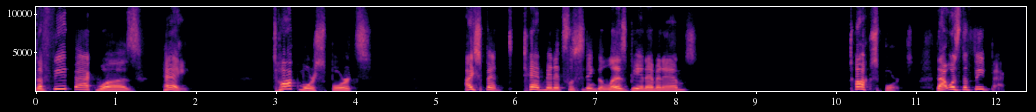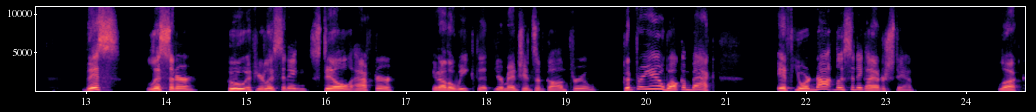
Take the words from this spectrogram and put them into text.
the feedback was hey, talk more sports. I spent 10 minutes listening to lesbian M&Ms. Talk sports. That was the feedback. This listener who if you're listening still after, you know, the week that your mentions have gone through, good for you. Welcome back. If you're not listening, I understand. Look,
